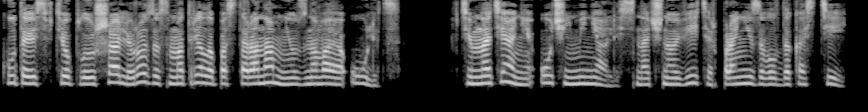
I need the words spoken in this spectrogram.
Кутаясь в теплую шаль, Роза смотрела по сторонам, не узнавая улиц. В темноте они очень менялись, ночной ветер пронизывал до костей.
